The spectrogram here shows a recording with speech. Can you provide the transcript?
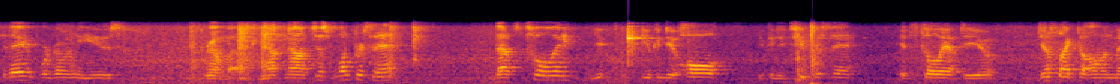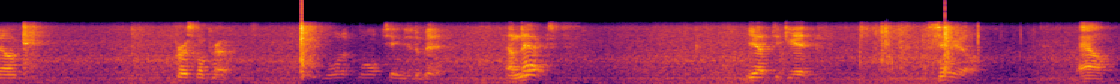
today we're going to use real milk. Now, now just one percent. That's totally you. You can do whole. You can do two percent. It's totally up to you. Just like the almond milk. Personal preference. Won't won't change it a bit. Now next, you have to get cereal. Now,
